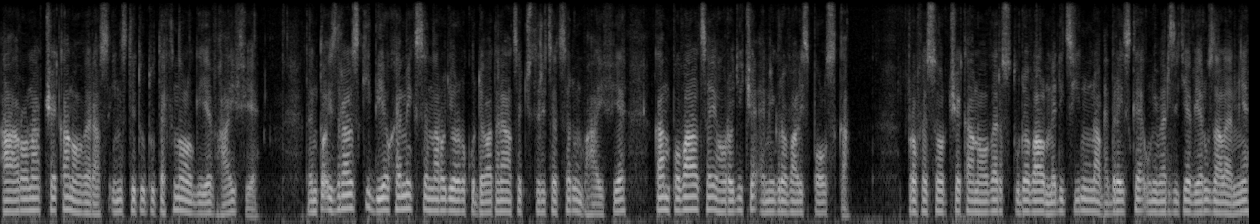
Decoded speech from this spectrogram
Aarona Čekanovera z Institutu technologie v Haifě. Tento izraelský biochemik se narodil roku 1947 v Haifě, kam po válce jeho rodiče emigrovali z Polska. Profesor Čekanover studoval medicínu na Hebrejské univerzitě v Jeruzalémě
